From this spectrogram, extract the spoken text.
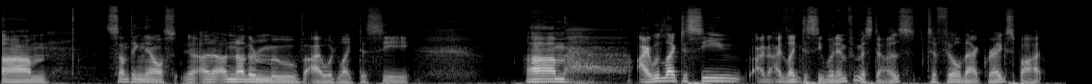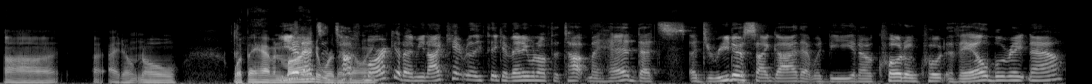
Um, something else, another move I would like to see. Um, I would like to see. I'd, I'd like to see what Infamous does to fill that Greg spot. Uh, I, I don't know what they have in Yeah, mind that's or where a tough market. I mean, I can't really think of anyone off the top of my head that's a Dorito side guy that would be, you know, quote unquote available right now.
